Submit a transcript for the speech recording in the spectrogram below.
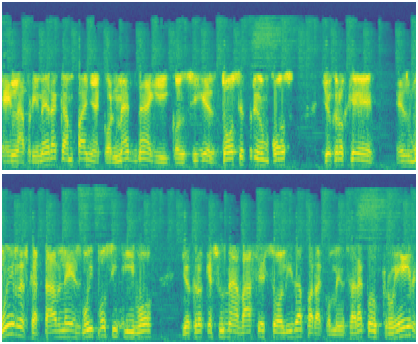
En la primera campaña con Matt Nagy consigues 12 triunfos. Yo creo que es muy rescatable, es muy positivo. Yo creo que es una base sólida para comenzar a construir.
